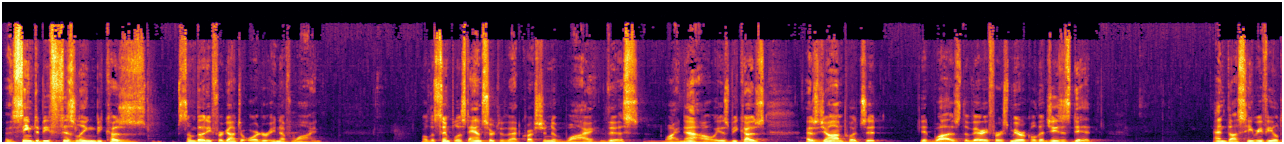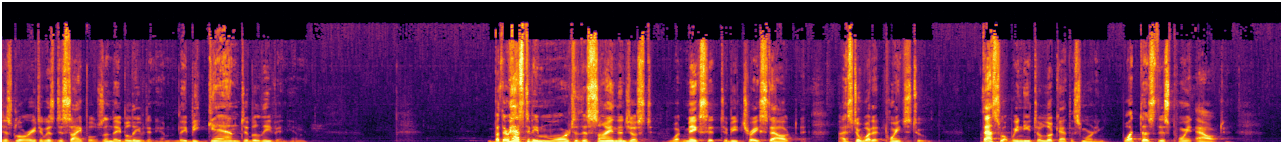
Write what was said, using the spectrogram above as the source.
It seemed to be fizzling because Somebody forgot to order enough wine. Well, the simplest answer to that question of why this, why now, is because, as John puts it, it was the very first miracle that Jesus did. And thus he revealed his glory to his disciples, and they believed in him. They began to believe in him. But there has to be more to this sign than just what makes it to be traced out as to what it points to. That's what we need to look at this morning. What does this point out?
